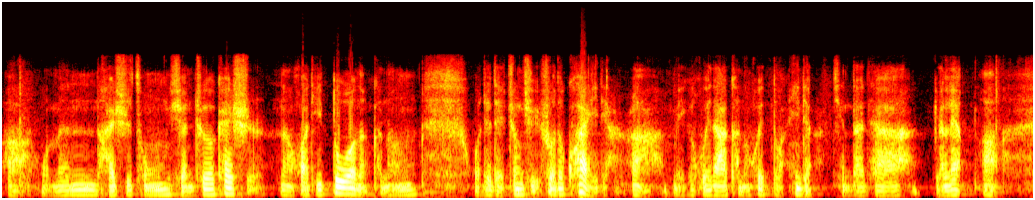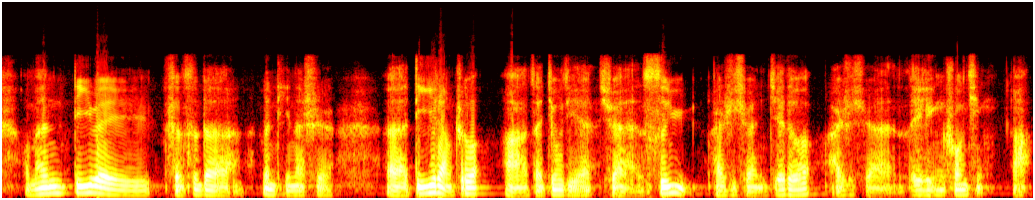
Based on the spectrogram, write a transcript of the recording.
啊，我们还是从选车开始。那话题多呢，可能我就得争取说得快一点啊，每个回答可能会短一点，请大家原谅啊。我们第一位粉丝的问题呢是，呃，第一辆车啊，在纠结选思域还是选捷德还是选雷凌双擎。啊，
